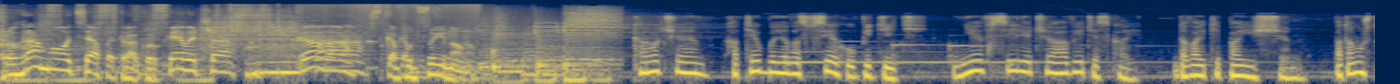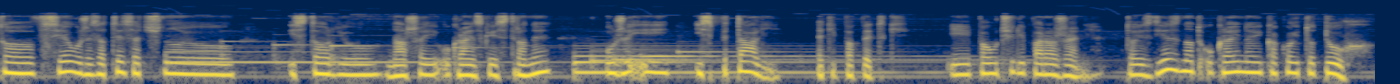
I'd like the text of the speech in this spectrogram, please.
програму отця Петра Куркевича Кава з капуцином. Короче, хотел бы я вас всех убедить, не в силе человеческой. Давайте поищем. Потому что все уже за тысячную историю нашей украинской страны уже и испытали эти попытки и получили поражение. То есть есть над Украиной какой-то дух,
